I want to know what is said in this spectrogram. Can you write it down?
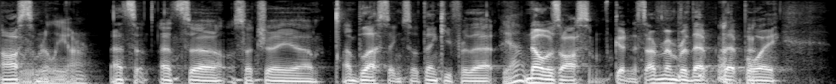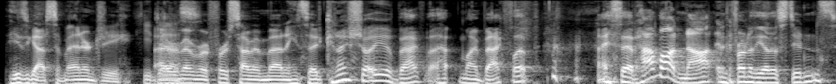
Awesome, we really are. That's that's uh, such a uh, a blessing. So thank you for that. Yeah, Noah's awesome. Goodness, I remember that that boy. He's got some energy. He does. I remember the first time I met him, he said, "Can I show you back my backflip?" I said, "How about not in front of the other students?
